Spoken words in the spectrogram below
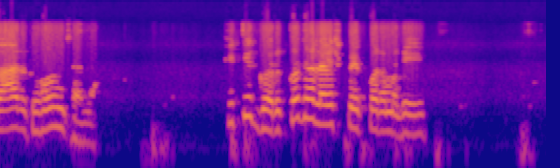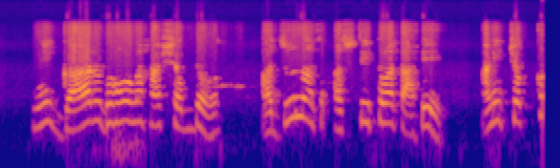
गार घोळून झाला. किती गर्क झालायस पेपरमध्ये. आणि गार ढोण हा शब्द अजून अस्तित्वात आहे आणि चक्क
